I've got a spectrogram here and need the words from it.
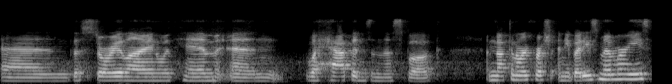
and the storyline with him and what happens in this book. I'm not going to refresh anybody's memories.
